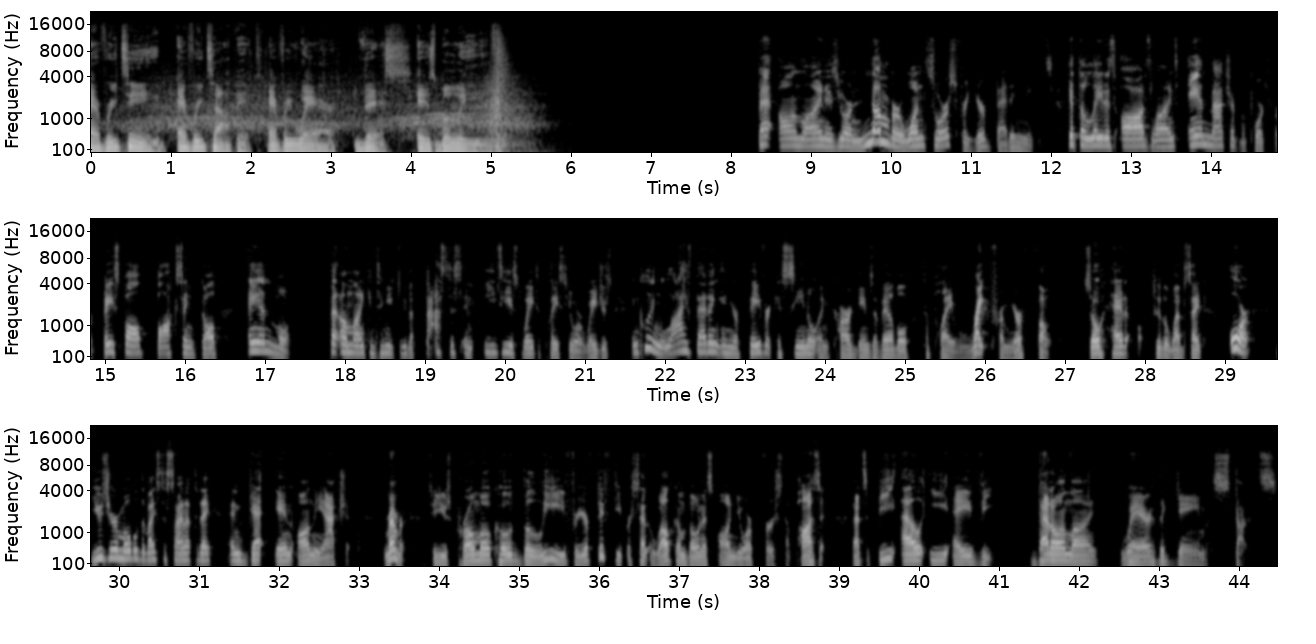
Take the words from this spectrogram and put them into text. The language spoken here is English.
Every team, every topic, everywhere. This is Bleav. Bet Online is your number one source for your betting needs. Get the latest odds, lines, and matchup reports for baseball, boxing, golf, and more. Bet Online continues to be the fastest and easiest way to place your wagers, including live betting in your favorite casino and card games available to play right from your phone. So head to the website or use your mobile device to sign up today and get in on the action. Remember to use promo code BLEAV for your 50% welcome bonus on your first deposit. That's B L E A V. Bet online where the game starts.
